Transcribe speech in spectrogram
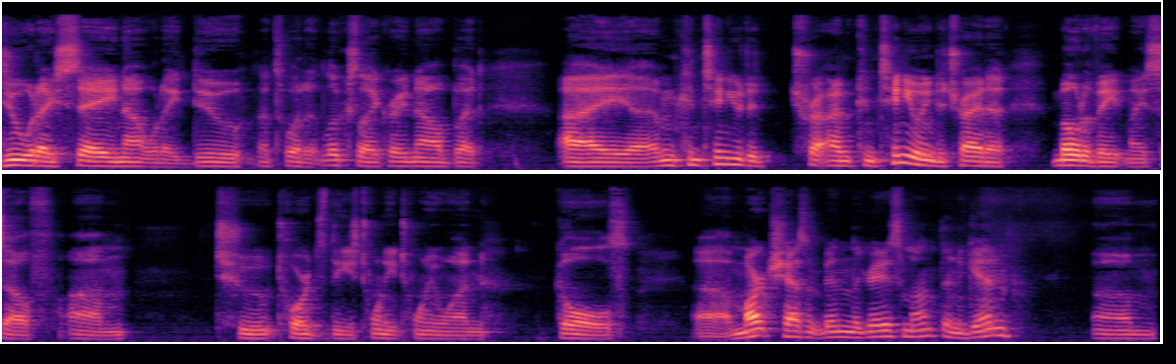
do what I say, not what I do. That's what it looks like right now. But I am uh, continue to try. I'm continuing to try to motivate myself um, to towards these 2021 goals. Uh, March hasn't been the greatest month, and again, um,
